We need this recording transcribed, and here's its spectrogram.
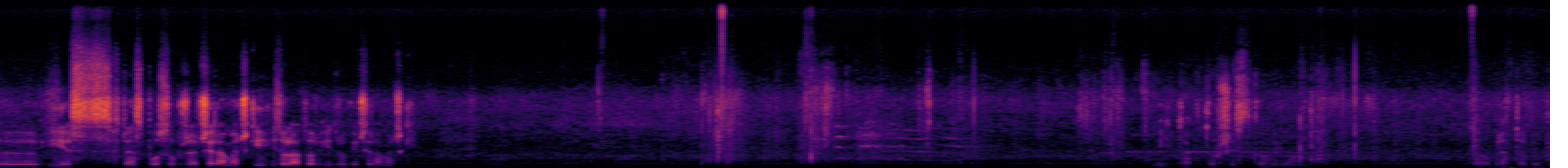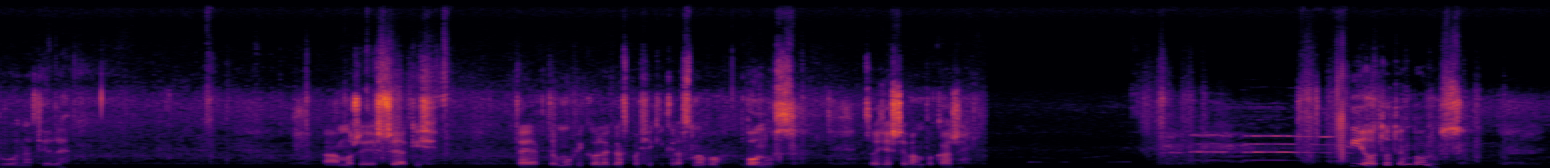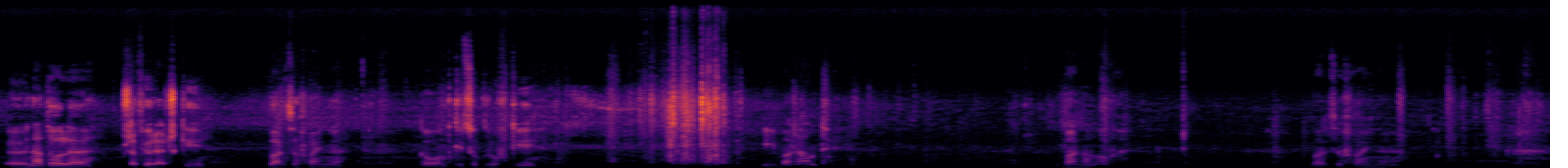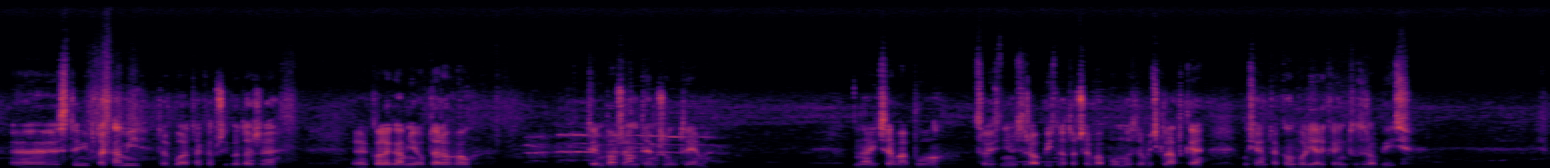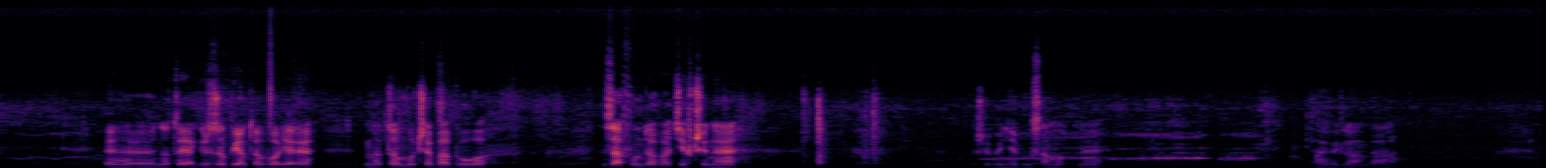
I jest w ten sposób, że trzy rameczki, izolator i drugie trzy rameczki. I tak to wszystko wygląda. Dobra, to by było na tyle. A może jeszcze jakiś Tak jak to mówi kolega z pasieki Krasnowo, bonus. Coś jeszcze Wam pokażę. I oto ten bonus. E, Na dole przepióreczki, bardzo fajne. Gołąbki cukrówki i bażanty bananowe. Bardzo fajne. E, Z tymi ptakami to była taka przygoda, że e, kolega mnie obdarował tym bażantem żółtym. No i trzeba było coś z nim zrobić, no to trzeba było mu zrobić klatkę. Musiałem taką wolierkę im tu zrobić. E, No to jak już zrobiłem tą wolierę, no to mu trzeba było zafundować dziewczynę, żeby nie był samotny. Tak wygląda.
